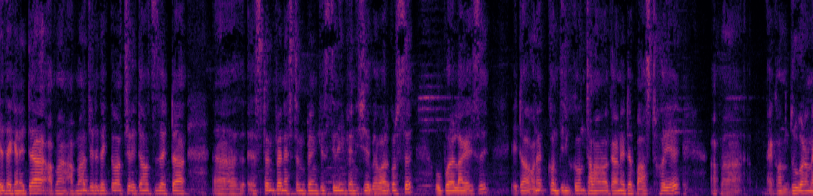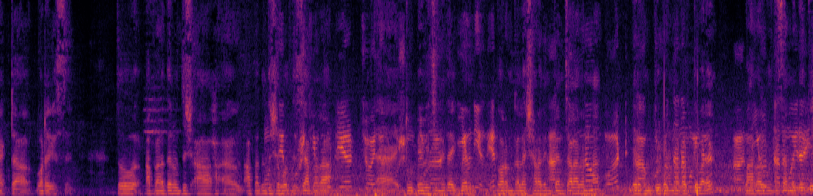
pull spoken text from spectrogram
এই দেখেন, এটা আপনার আপনারা যেটা দেখতে পাচ্ছেন, এটা হচ্ছে যে একটা স্ট্যান্ড ফ্যান স্ট্যান্ড ফ্যানকে সিলিং ফ্যান হিসেবে ব্যবহার করছে, উপরে লাগাইছে। এটা অনেকক্ষণ, দীর্ঘক্ষণ চালানোর কারণে এটা বাস্ট হয়ে আপনার এখন দুর্ঘটনা একটা ঘটে গেছে। তো আপনাদের উদ্দেশ্য আপনাদের উদ্দেশ্যে বলতেছি আপনারা একটু ভেবে চিন্তে দেখবেন গরমকালে সারাদিন ফ্যান চালাবেন না। এরকম দুর্ঘটনা করতে পারে। বারবার বলতেছি আপনাদেরকে।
